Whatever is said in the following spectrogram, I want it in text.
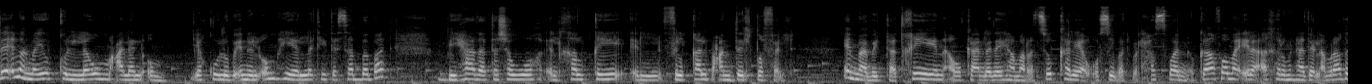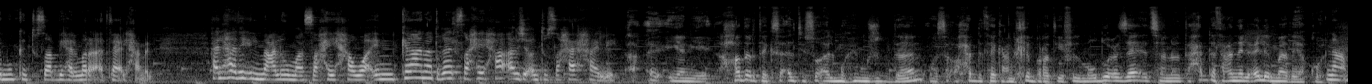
دائما ما يلقوا اللوم على الأم، يقولوا بأن الأم هي التي تسببت بهذا التشوه الخلقي في القلب عند الطفل. إما بالتدخين أو كان لديها مرض سكري أو أصيبت بالحصوة النكاف وما إلى آخره من هذه الأمراض ممكن تصاب بها المرأة أثناء الحمل هل هذه المعلومة صحيحة وإن كانت غير صحيحة أرجو أن تصححها لي يعني حضرتك سألتي سؤال مهم جدا وسأحدثك عن خبرتي في الموضوع زائد سنتحدث عن العلم ماذا يقول نعم.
